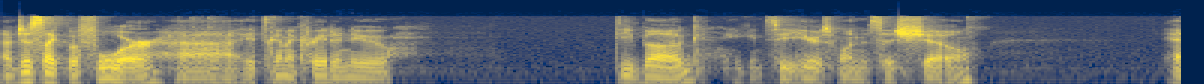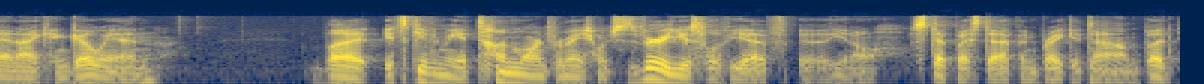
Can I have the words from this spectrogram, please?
Now just like before, uh, it's going to create a new debug. You can see here's one that says show. And I can go in, but it's given me a ton more information, which is very useful if you have, uh, you know, step by step and break it down. But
